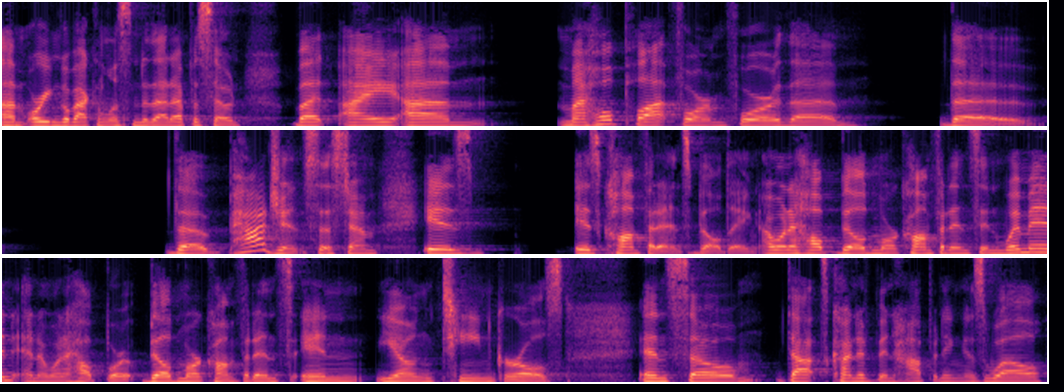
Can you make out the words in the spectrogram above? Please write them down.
um, or you can go back and listen to that episode. But I um, my whole platform for the the the pageant system is is confidence building. I want to help build more confidence in women and I want to help build more confidence in young teen girls. And so that's kind of been happening as well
